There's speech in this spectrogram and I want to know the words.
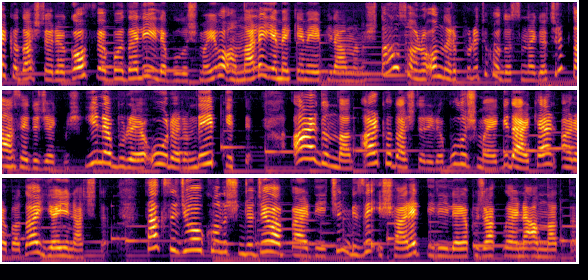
arkadaşları Goff ve Badali ile buluşmayı ve onlarla yemek yemeyi planlamış. Daha sonra onları pratik odasına götürüp dans edecekmiş. Yine buraya uğrarım deyip gitti. Ardından arkadaşlarıyla buluşmaya giderken arabada yayın açtı. Taksici o konuşunca cevap verdiği için bize işaret diliyle yapacaklarını anlattı.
